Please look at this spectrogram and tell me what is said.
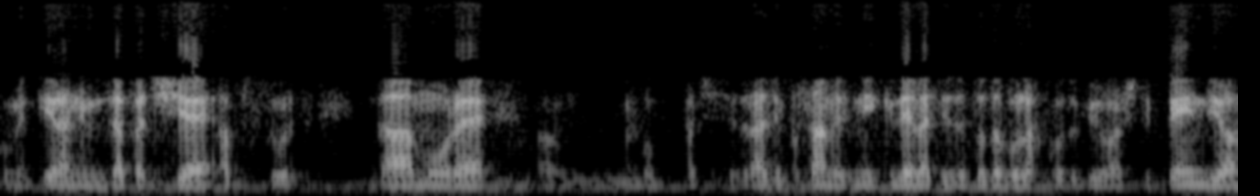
komentiranim, da pač je absurd, da more, um, pač se izrazim posameznik, delati za to, da bo lahko dobival štipendijo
